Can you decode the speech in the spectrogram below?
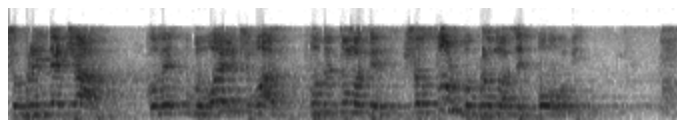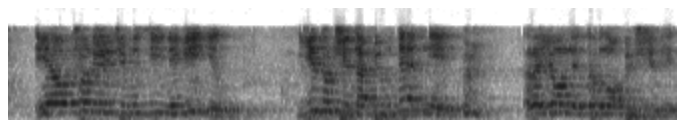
що прийде час, коли, убиваючи вас, будуть думати, що службу приносять Богові. І я, очолюючи місійний відділ, їдучи на південні райони Тернопільщини,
